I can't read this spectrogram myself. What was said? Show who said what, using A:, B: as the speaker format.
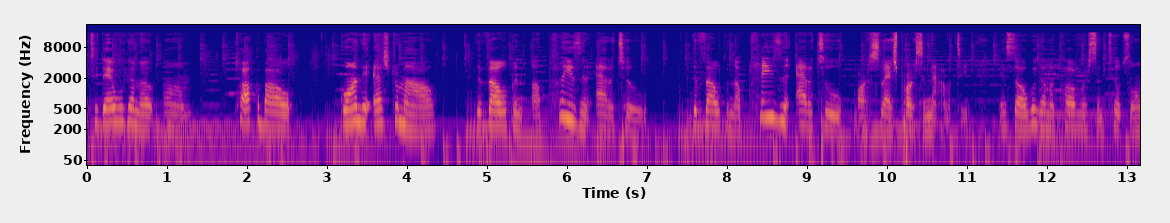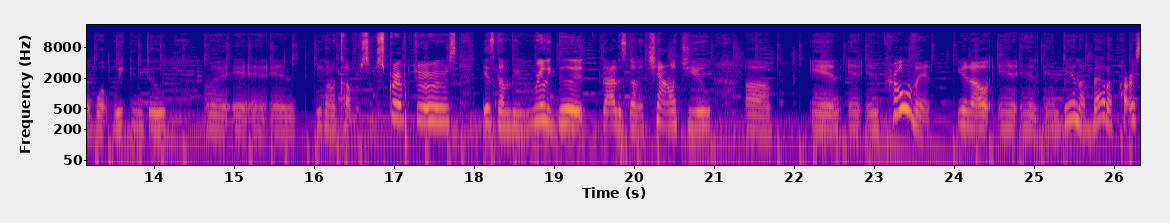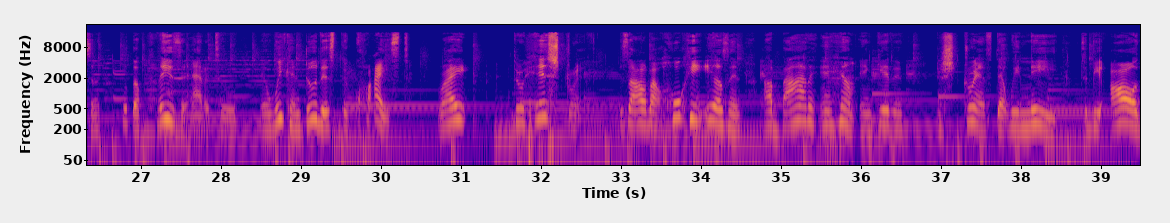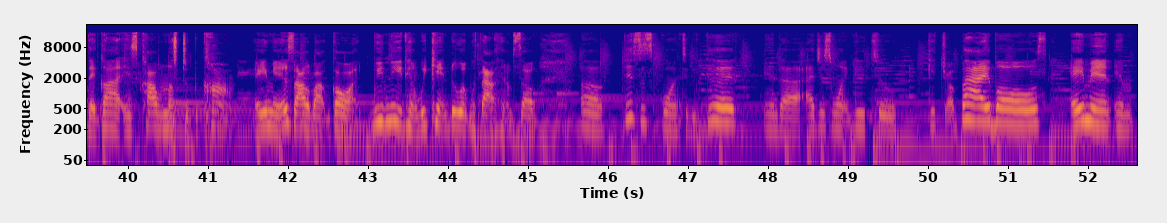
A: Today we're gonna um, talk about going the extra mile, developing a pleasing attitude, developing a pleasing attitude or slash personality. And so we're gonna cover some tips on what we can do, uh, and, and, and, we're gonna cover some scriptures. It's gonna be really good. God is gonna challenge you, uh, in in improving, you know, and, and and being a better person with a pleasing attitude. And we can do this through Christ, right? Through His strength. It's all about who He is and abiding in Him and getting the strength that we need to be all that God is calling us to become. Amen. It's all about God. We need Him. We can't do it without Him. So, uh, this is going to be good. And uh, I just want you to get your Bibles. Amen. And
